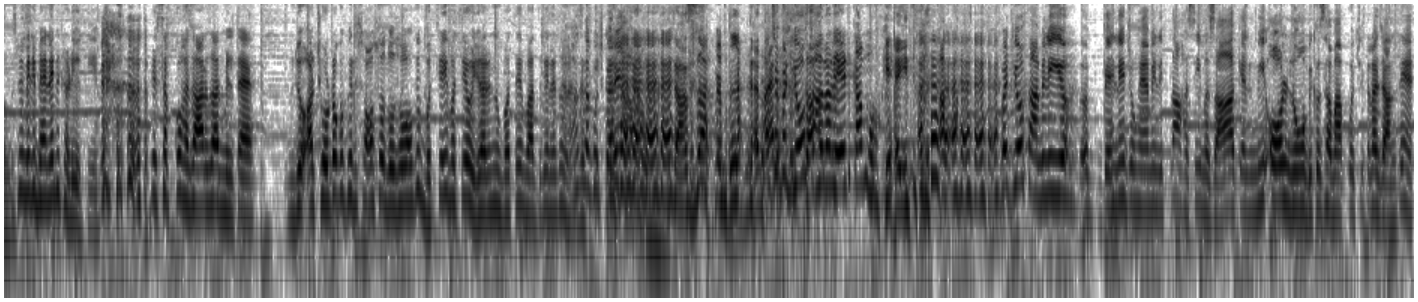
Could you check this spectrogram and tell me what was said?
उसमें मेरी बहनें भी खड़ी होती हैं। फिर सबको हज़ार हज़ार मिलता है। जो और छोटों को फिर सौ सौ दो सौ होगी बच्चे ही बच्चे हो जा रहे बच्चे बात करें तो ऐसा कुछ करें पचास हज़ार रुपये लग जाता अच्छा, बट योर तो रेट कम हो गया इतना। बट योर फैमिली बहनें जो हैं आई मीन इतना हँसी मज़ाक and we all know because हम आपको अच्छी तरह जानते हैं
